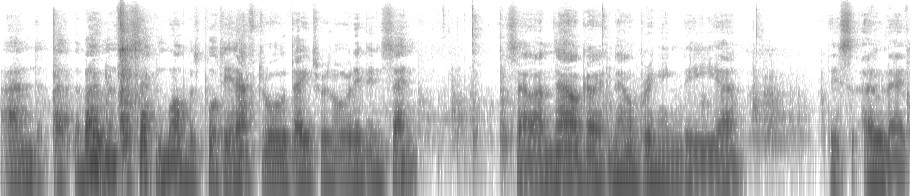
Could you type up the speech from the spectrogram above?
and at the moment the second one was put in after all the data had already been sent. So I'm now going now bringing the uh, this OLED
